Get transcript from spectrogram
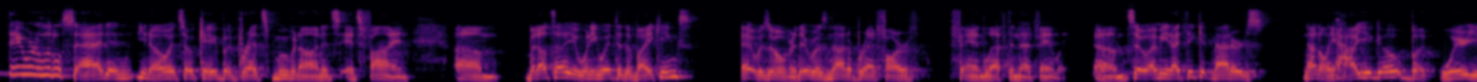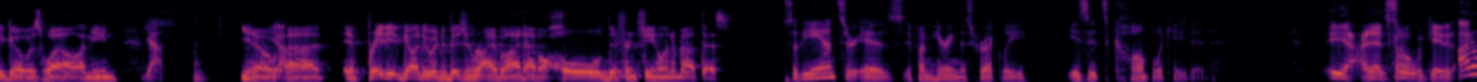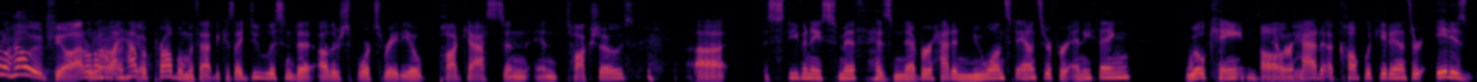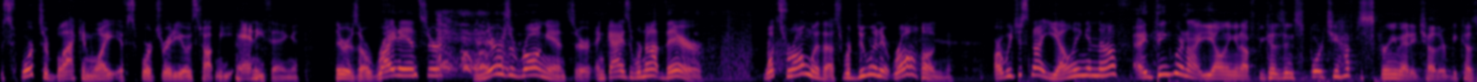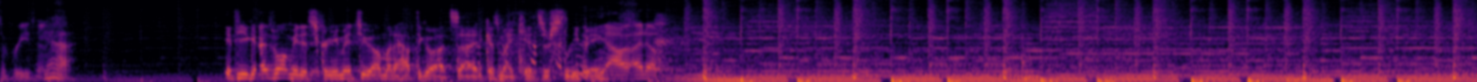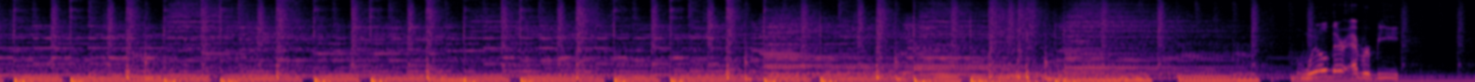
they were a little sad, and you know it's okay. But Brett's moving on; it's it's fine. Um, but I'll tell you, when he went to the Vikings, it was over. There was not a Brett Favre fan left in that family. Um, so I mean, I think it matters not only how you go, but where you go as well. I mean, Yeah. you know, Yeah. uh, if Brady had gone to a division rival, I'd have a whole different feeling about this. So the answer is, if I'm hearing this correctly, is it's complicated. Yeah, that's So- complicated. I don't know how it would feel. I don't you know. know, I have feel. a problem with that because I do listen to other sports radio podcasts and and talk shows. Uh, Stephen A. Smith has never had a nuanced answer for anything. Will Cain has Oh, never geez. had a complicated answer. It is sports are black and white. If sports radio has taught me anything, there is a right answer and there is a wrong answer. And guys, we're not there. What's wrong with us? We're doing it wrong. Are we just not yelling enough? I think we're not yelling enough because in sports you have to scream at each other because of reasons. Yeah. If you guys want me to scream at you, I'm going to have to go outside because my kids are sleeping. Yeah, I know. There ever be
